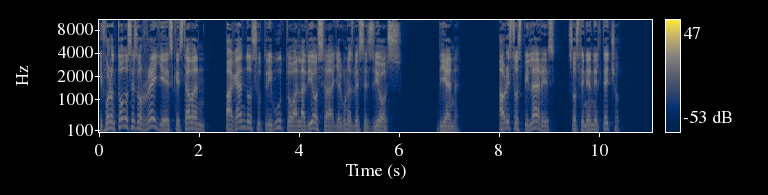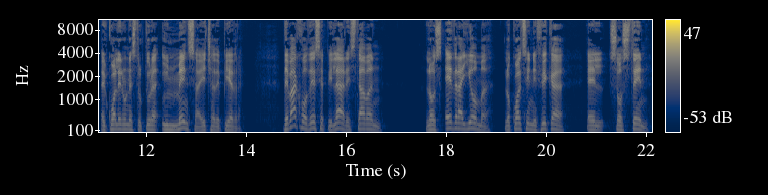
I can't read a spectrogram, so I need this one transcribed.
Y fueron todos esos reyes que estaban pagando su tributo a la diosa y algunas veces Dios, Diana. Ahora estos pilares sostenían el techo, el cual era una estructura inmensa hecha de piedra. Debajo de ese pilar estaban los edrayoma, lo cual significa el sostén.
